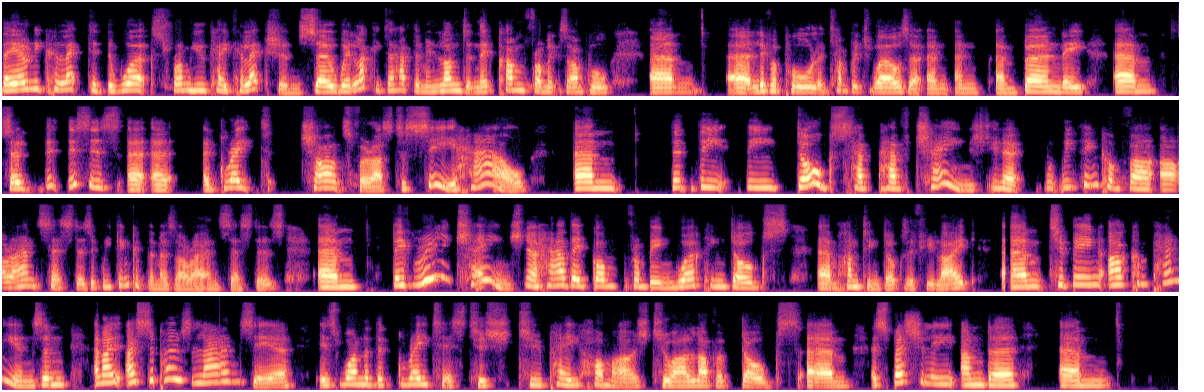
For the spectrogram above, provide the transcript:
they only collected the works from UK collections. So we're lucky to have them in London. They've come from example um, uh, Liverpool and Tunbridge Wells and and, and Burnley. Um, so th- this is a, a, a, great chance for us to see how um, the the the dogs have have changed. You know, we think of our, our ancestors. If we think of them as our ancestors, um, they've really changed. You know how they've gone from being working dogs, um, hunting dogs, if you like, um, to being our companions. And and I, I suppose Landseer is one of the greatest to to pay homage to our love of dogs, um, especially under um,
